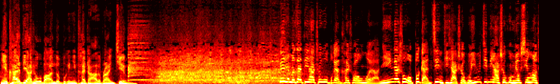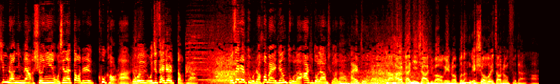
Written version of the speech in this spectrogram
你开地下车库，保安都不给你开闸，都不让你进。为什么在地下车库不敢开窗户呀？你应该说我不敢进地下车库，因为进地下车库没有信号，听不着你们俩的声音。我现在到这库口了，我我就在这等着，我在这堵着，后面已经堵了二十多辆车了，我还是堵着。那还是赶紧下去吧，我跟你说，不能给社会造成负担啊。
